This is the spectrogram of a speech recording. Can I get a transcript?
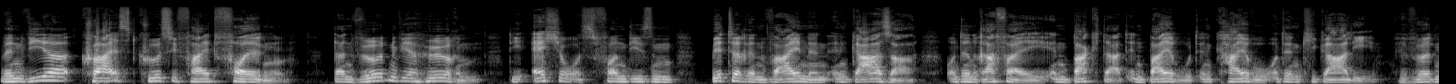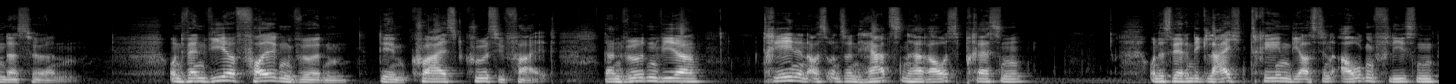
Wenn wir Christ crucified folgen, dann würden wir hören die Echos von diesem bitteren Weinen in Gaza und in Rafah, in Bagdad, in Beirut, in Kairo und in Kigali. Wir würden das hören. Und wenn wir folgen würden dem Christ crucified, dann würden wir Tränen aus unseren Herzen herauspressen und es wären die gleichen Tränen, die aus den Augen fließen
